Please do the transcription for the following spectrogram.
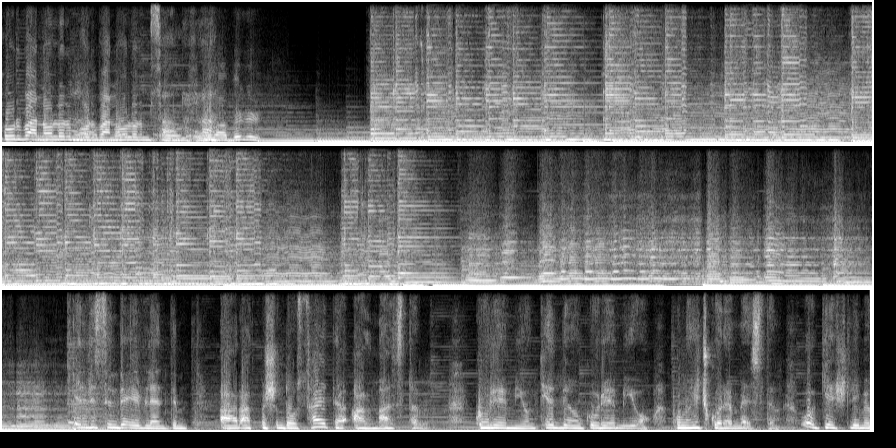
kurban olurum kurban olurum sana. ol- olabilir. Ellisinde evlendim. Ağır 60'ında olsaydı almazdım. Göremiyorsun, kendini göremiyor. Bunu hiç göremezdim. O gençliğime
